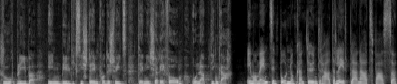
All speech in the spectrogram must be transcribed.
jour bleiben im Bildungssystem der Schweiz, dann ist eine Reform unabdingbar. Im Moment sind Bund und Kantone dran, den Lehrplan anzupassen.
